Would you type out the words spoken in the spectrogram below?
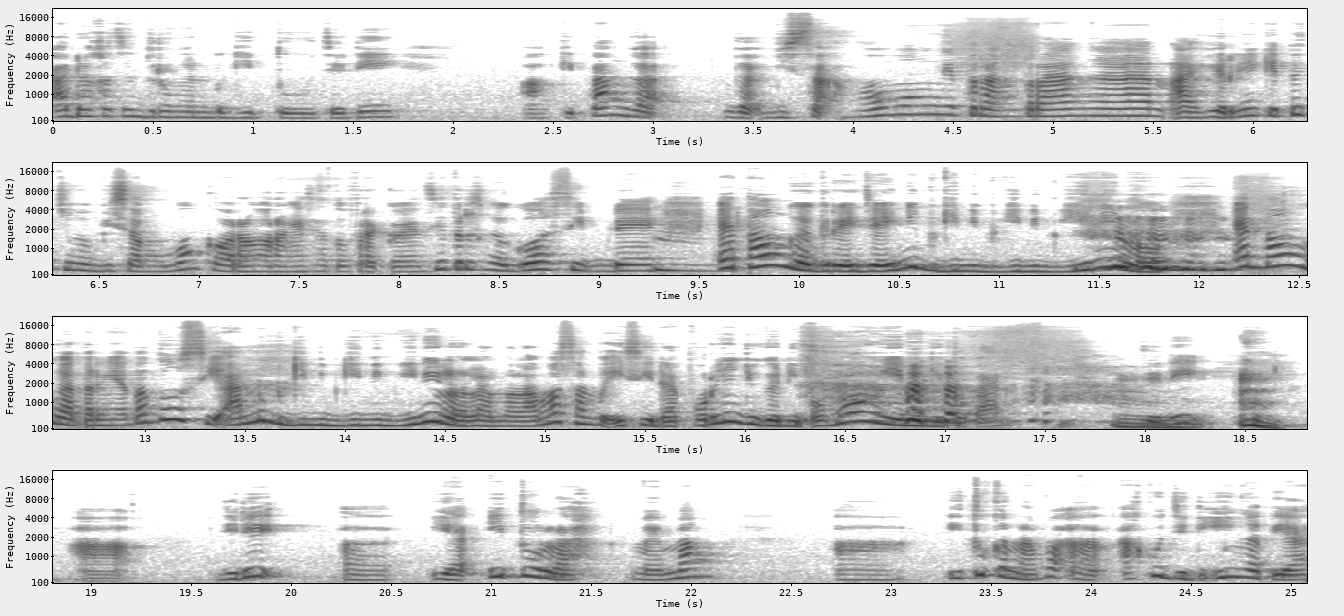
ada kecenderungan begitu. Jadi uh, kita nggak nggak bisa ngomong nih terang-terangan akhirnya kita cuma bisa ngomong ke orang-orang yang satu frekuensi terus ngegosip deh Hmm. eh tahu nggak gereja ini begini begini begini loh eh tahu nggak ternyata tuh si Anu begini begini begini loh lama-lama sampai isi dapurnya juga diomongin gitu kan Hmm. jadi uh, jadi uh, ya itulah memang uh, itu kenapa uh, aku jadi ingat ya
